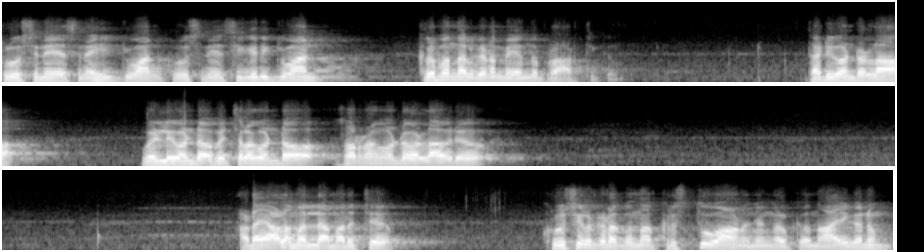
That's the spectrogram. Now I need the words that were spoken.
ക്രൂസിനെ സ്നേഹിക്കുവാൻ ക്രൂസിനെ സ്വീകരിക്കുവാൻ കൃപ നൽകണമേ എന്ന് പ്രാർത്ഥിക്കുന്നു. തടി കൊണ്ടുള്ള വെള്ളി കൊണ്ടോ പിച്ചള കൊണ്ടോ സ്വർണം കൊണ്ടോ ഉള്ള ഒരു അടയാളമല്ല മറിച്ച് ക്രൂശിൽ കിടക്കുന്ന ക്രിസ്തുവാണ് ഞങ്ങൾക്ക് നായകനും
